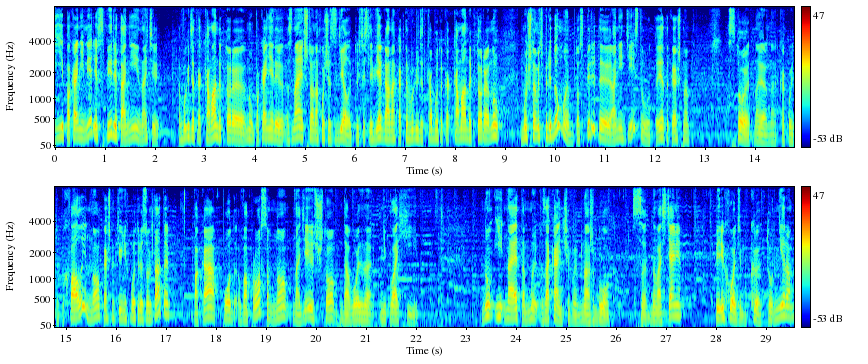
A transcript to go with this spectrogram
И, по крайней мере, Спирит, они, знаете, выглядит как команда, которая, ну, по крайней мере, знает, что она хочет сделать. То есть, если Вега, она как-то выглядит как будто как команда, которая, ну, мы что-нибудь придумаем, то Спириты, они действуют, и это, конечно, стоит, наверное, какой-то похвалы, но, конечно, какие у них будут результаты, пока под вопросом, но надеюсь, что довольно неплохие. Ну и на этом мы заканчиваем наш блог с новостями. Переходим к турнирам.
